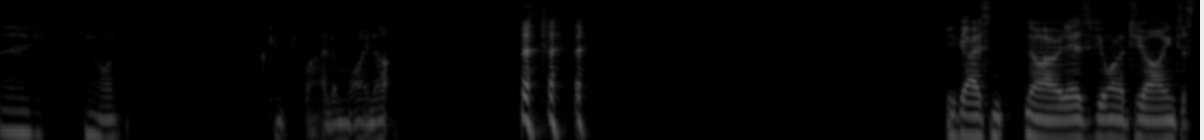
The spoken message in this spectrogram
Uh, you know, what? fucking platinum. Why not? you guys know how it is. If you want to join, just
